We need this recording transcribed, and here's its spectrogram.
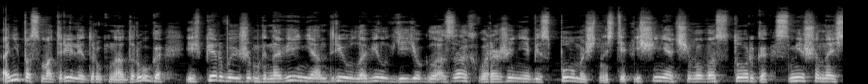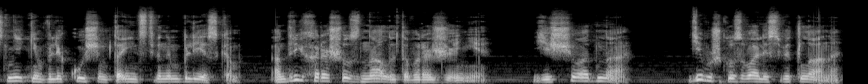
Они посмотрели друг на друга, и в первые же мгновения Андрей уловил в ее глазах выражение беспомощности и щенячьего восторга, смешанное с неким влекущим таинственным блеском. Андрей хорошо знал это выражение. Еще одна. Девушку звали Светлана.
